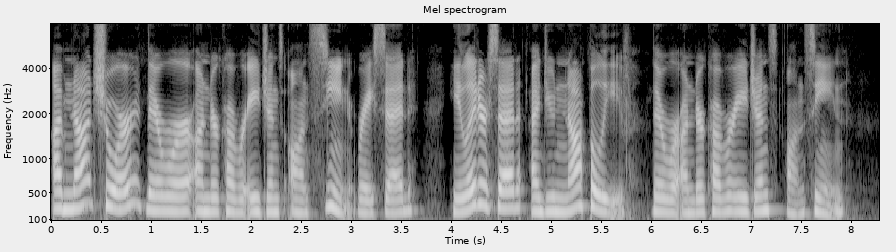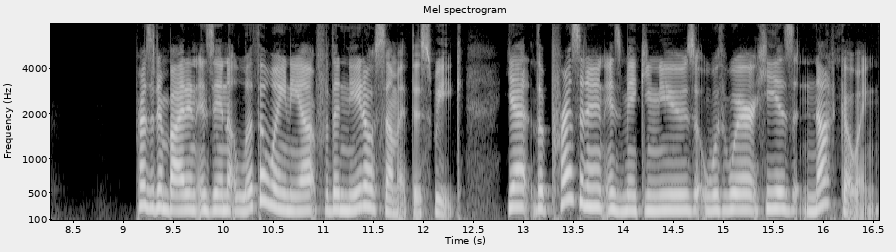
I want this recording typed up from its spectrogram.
I'm not sure there were undercover agents on scene, Wray said. He later said, I do not believe there were undercover agents on scene. President Biden is in Lithuania for the NATO summit this week. Yet the president is making news with where he is not going.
